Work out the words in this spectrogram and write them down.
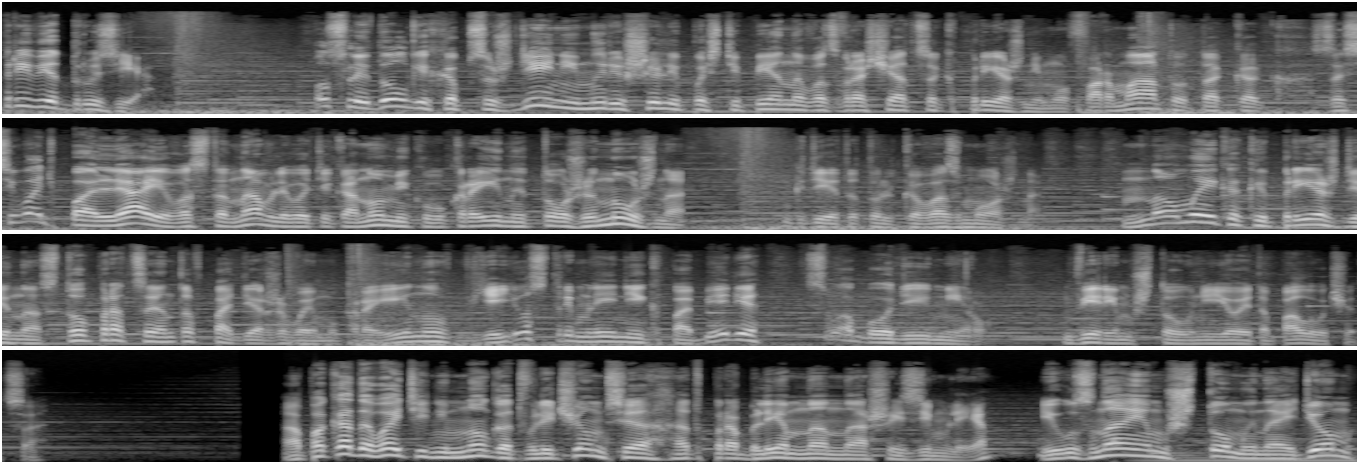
Привет, друзья! После долгих обсуждений мы решили постепенно возвращаться к прежнему формату, так как засевать поля и восстанавливать экономику Украины тоже нужно, где это только возможно. Но мы, как и прежде, на 100% поддерживаем Украину в ее стремлении к победе, свободе и миру. Верим, что у нее это получится. А пока давайте немного отвлечемся от проблем на нашей Земле и узнаем, что мы найдем,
